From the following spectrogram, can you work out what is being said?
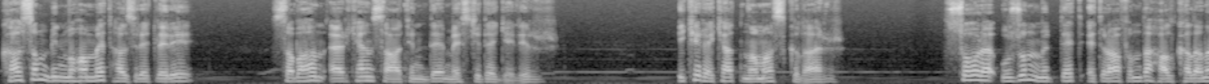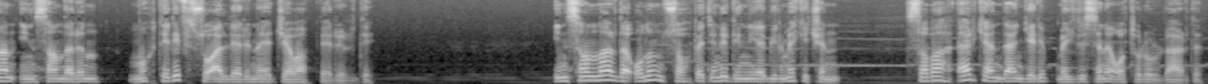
Kasım bin Muhammed Hazretleri sabahın erken saatinde mescide gelir, iki rekat namaz kılar, sonra uzun müddet etrafında halkalanan insanların muhtelif suallerine cevap verirdi. İnsanlar da onun sohbetini dinleyebilmek için sabah erkenden gelip meclisine otururlardı.''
